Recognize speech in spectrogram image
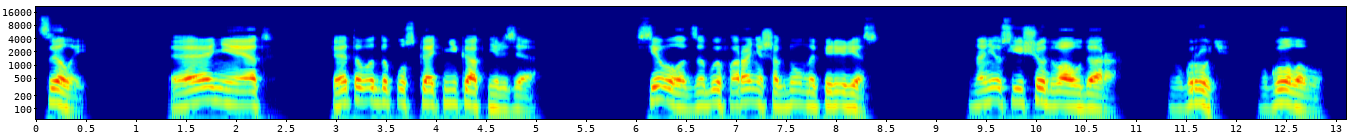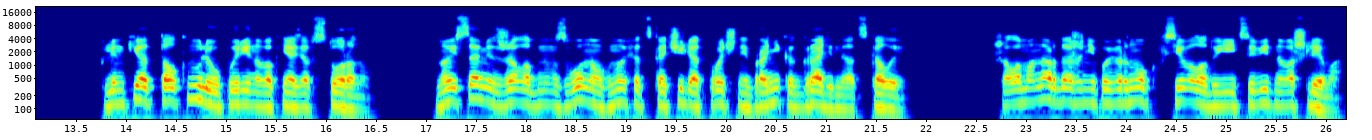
целой. Э, нет, этого допускать никак нельзя. Всеволод, забыв о ране, шагнул на перерез, нанес еще два удара в грудь, в голову. Клинки оттолкнули упыриного князя в сторону но и сами с жалобным звоном вновь отскочили от прочной брони, как градины от скалы. Шаламанар даже не повернул к Всеволоду яйцевидного шлема.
